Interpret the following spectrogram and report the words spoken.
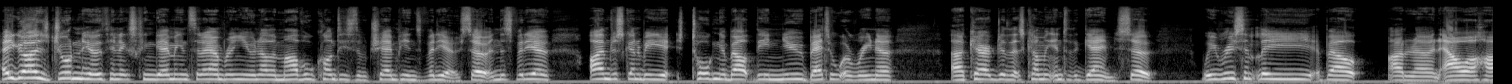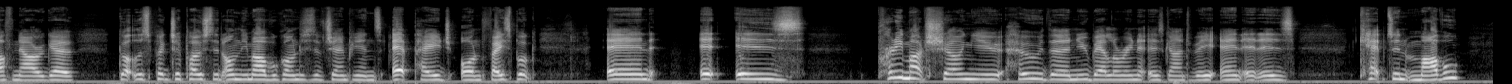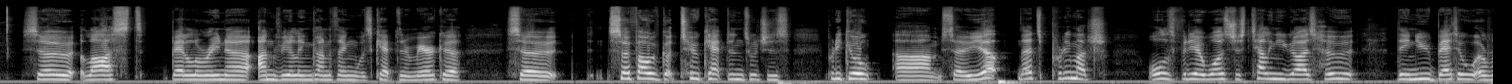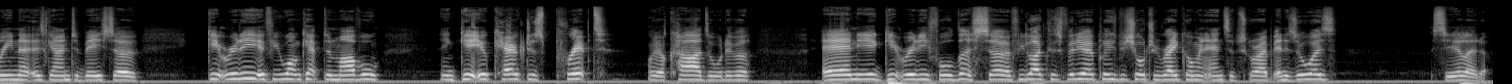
Hey guys, Jordan here with Henxcin Gaming and today I'm bringing you another Marvel Contest of Champions video. So in this video, I'm just going to be talking about the new Battle Arena uh, character that's coming into the game. So, we recently, about, I don't know, an hour, half an hour ago, got this picture posted on the Marvel Contest of Champions app page on Facebook. And it is pretty much showing you who the new Battle Arena is going to be and it is Captain Marvel. So last Battle Arena unveiling kind of thing was Captain America. So so far we've got two captains, which is pretty cool. Um, so yep, that's pretty much all this video was, just telling you guys who the new Battle Arena is going to be. So get ready if you want Captain Marvel, and get your characters prepped or your cards or whatever. And yeah, get ready for this. So if you like this video, please be sure to rate, comment, and subscribe. And as always, see you later.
